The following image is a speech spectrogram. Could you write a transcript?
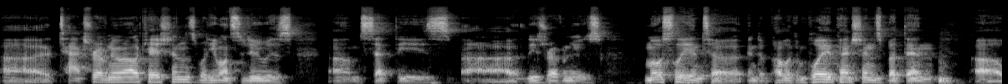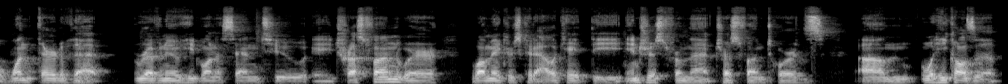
uh, tax revenue allocations. What he wants to do is um, set these uh, these revenues mostly into into public employee pensions, but then uh, one third of that revenue he'd want to send to a trust fund where lawmakers could allocate the interest from that trust fund towards um, what he calls the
